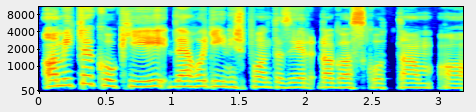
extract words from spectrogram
ami tök oké, de hogy én is pont azért ragaszkodtam a,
